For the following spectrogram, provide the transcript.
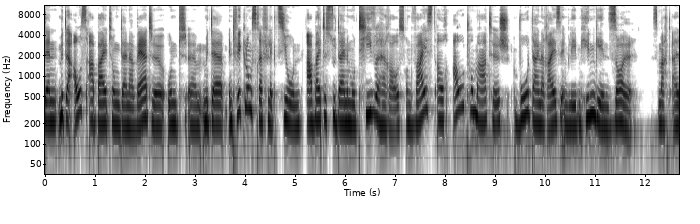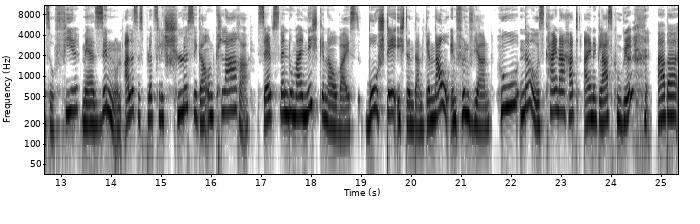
Denn mit der Ausarbeitung deiner Werte und ähm, mit der Entwicklungsreflexion arbeitest du deine Motive heraus und weißt auch automatisch, wo deine Reise im Leben hingehen soll. Es macht also viel mehr Sinn und alles ist plötzlich schlüssiger und klarer. Selbst wenn du mal nicht genau weißt, wo stehe ich denn dann genau in fünf Jahren? Who knows? Keiner hat eine Glaskugel, aber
